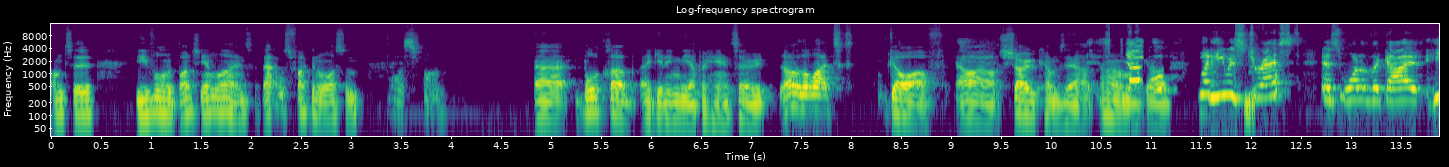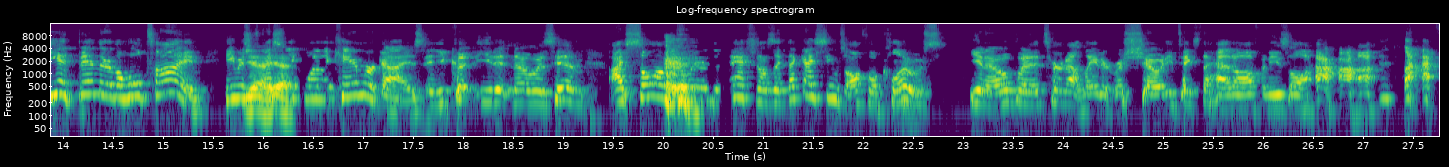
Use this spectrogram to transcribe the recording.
onto evil and a bunch of young lions. That was fucking awesome. That was fun. Uh, Bullet Club are getting the upper hand. So oh, the lights go off. Oh, Sho comes out. Oh my god. But he was dressed as one of the guys. He had been there the whole time. He was Yeah, dressed yeah. like one of the camera guys, and you couldn't, you didn't know it was him. I saw him earlier in the match, and I was like, that guy seems awful close, you know. But it turned out later it was Sho, and he takes the hat off, and he's all ha ha ha laugh.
